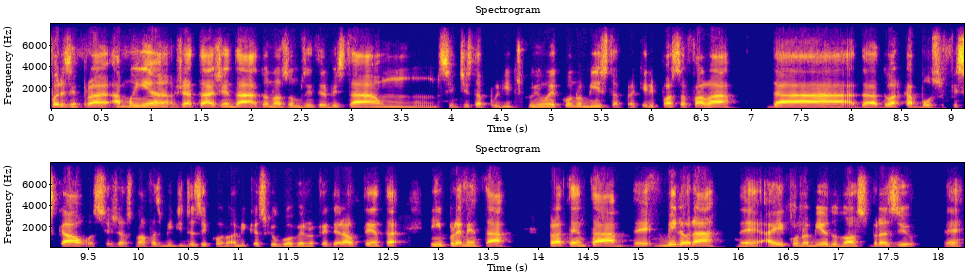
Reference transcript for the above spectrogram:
Por exemplo, amanhã já está agendado, nós vamos entrevistar um cientista político e um economista para que ele possa falar da, da, do arcabouço fiscal, ou seja, as novas medidas econômicas que o governo federal tenta implementar para tentar é, melhorar né, a economia do nosso Brasil. Né?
